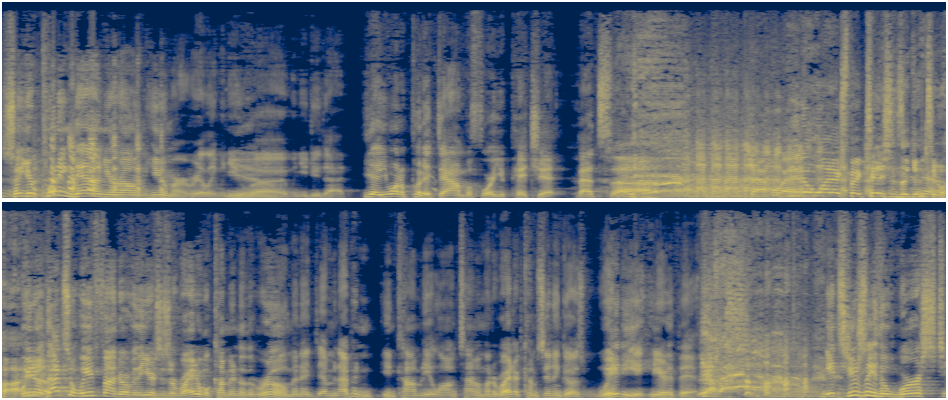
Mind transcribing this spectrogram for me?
So you're putting down your own humor, really, when you Yeah. uh, when you do that. Yeah, you want to put it down before you pitch it. That's, uh, that way. You don't want expectations that get too high. You know, Yeah. that's what we've found over the years is a writer will come into the room, and I, I mean, I've been in comedy a long time, and when a writer comes in and goes, wait do you hear this. it's usually the worst.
